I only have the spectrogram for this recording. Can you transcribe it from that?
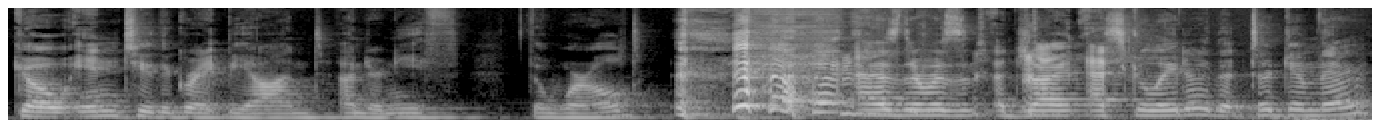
go into the great beyond underneath the world, as there was a giant escalator that took him there.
